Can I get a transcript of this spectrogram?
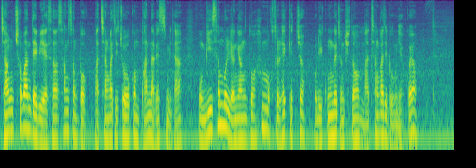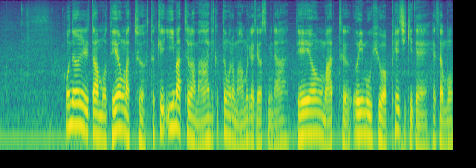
장 초반 대비해서 상승폭 마찬가지 조금 반납했습니다. 뭐 미 선물 영향도 한 몫을 했겠죠. 우리 국내 증시도 마찬가지 부분이었고요. 오늘 일단 뭐 대형마트, 특히 이마트가 많이 급등으로 마무리가 되었습니다. 대형마트 의무 휴업 폐지 기대해서 뭐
